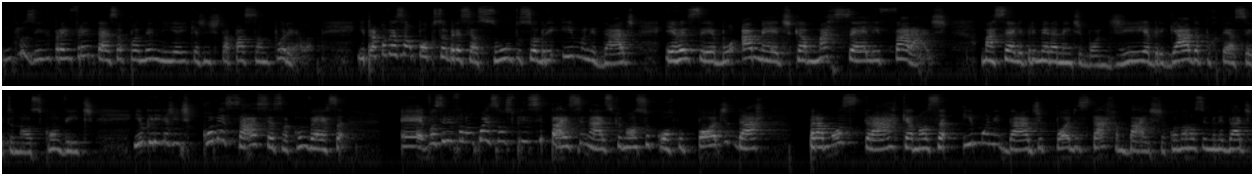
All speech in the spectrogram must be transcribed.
inclusive para enfrentar essa pandemia aí que a gente está passando por ela. E para conversar um pouco sobre esse assunto, sobre imunidade, eu recebo a médica Marcele Farage. Marcele, primeiramente, bom dia, obrigada por ter aceito o nosso convite. E eu queria que a gente começasse essa conversa é, você me falando quais são os principais sinais que o nosso corpo pode dar para mostrar que a nossa imunidade pode estar baixa. Quando a nossa imunidade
